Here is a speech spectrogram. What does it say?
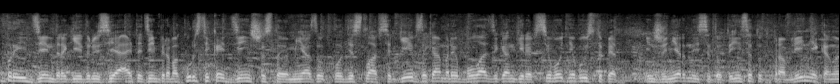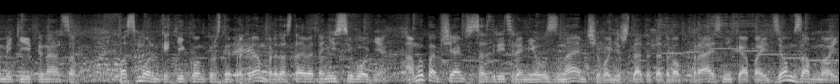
Добрый день, дорогие друзья! Это День первокурсника, день шестой. Меня зовут Владислав Сергеев, за камерой Булат Зигангиров. Сегодня выступят Инженерный институт и Институт управления экономики и финансов. Посмотрим, какие конкурсные программы предоставят они сегодня. А мы пообщаемся со зрителями и узнаем, чего они ждут от этого праздника. Пойдем за мной!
